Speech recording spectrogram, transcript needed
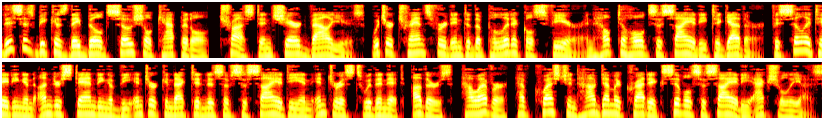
This is because they build social capital, trust and shared values, which are transferred into the political sphere and help to hold society together, facilitating an understanding of the interconnectedness of society and interests within it. Others, however, have questioned how democratic civil society actually is.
